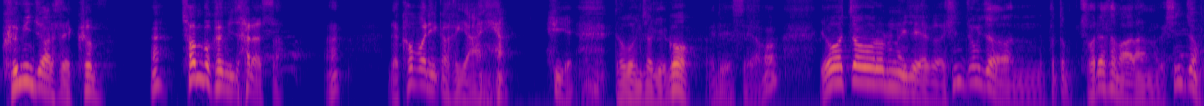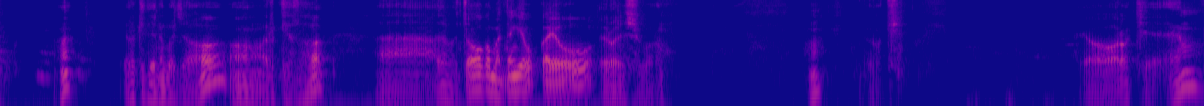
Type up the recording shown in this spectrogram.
금인 줄 알았어요. 금, 어? 전부 금인 줄 알았어. 어? 근데 커 보니까 그게 아니야. 이게 도금적이고 이랬어요. 이쪽으로는 이제 그 신중전 보통 절에서 말하는 그 신중. 어? 이렇게 되는 거죠. 어, 이렇게 해서 아, 조금만 당겨 볼까요? 이런 식으로. 어? 이렇게. 이렇게 음,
